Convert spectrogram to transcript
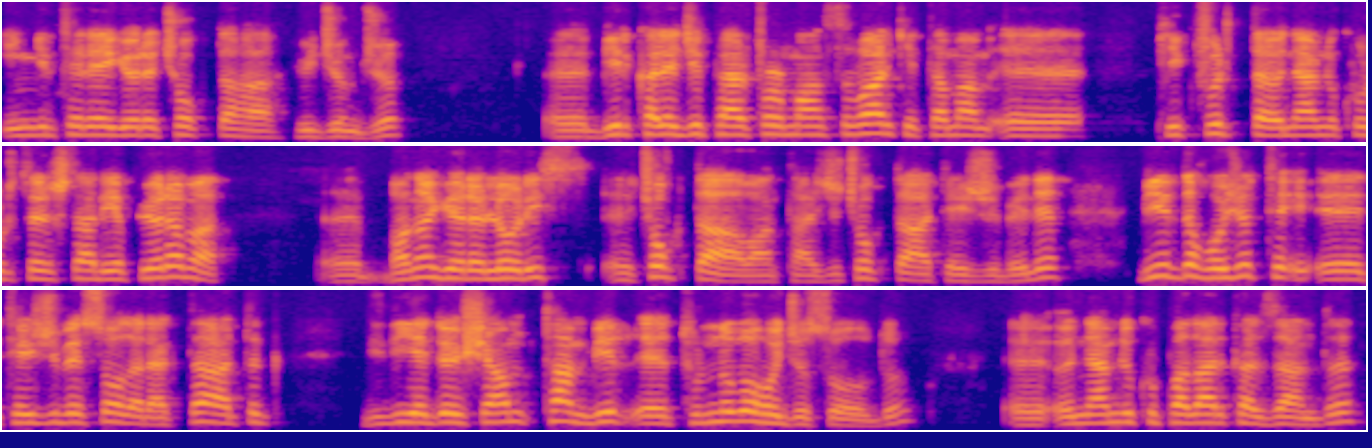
İngiltere'ye göre çok daha hücumcu. E, bir kaleci performansı var ki tamam e, Pickford da önemli kurtarışlar yapıyor ama e, bana göre Loris e, çok daha avantajlı, çok daha tecrübeli. Bir de hoca te- e, tecrübesi olarak da artık Didier Deschamps tam bir e, turnuva hocası oldu. E, önemli kupalar kazandı.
